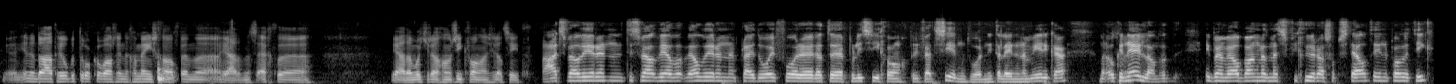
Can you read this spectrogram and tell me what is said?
inderdaad heel betrokken was in de gemeenschap. En uh, ja, dat is echt ja, dan word je er gewoon ziek van als je dat ziet. Maar het is wel weer een, het is wel, wel, wel weer een pleidooi voor eh, dat de politie gewoon geprivatiseerd moet worden. Niet alleen in Amerika, maar ook in Nederland. Want ik ben wel bang dat met figuren als op Stelten in de politiek,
